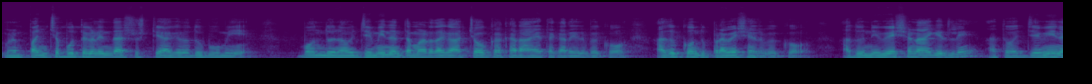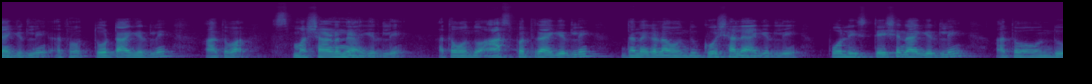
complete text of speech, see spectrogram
ಮೇಡಮ್ ಪಂಚಭೂತಗಳಿಂದ ಸೃಷ್ಟಿಯಾಗಿರೋದು ಭೂಮಿ. ಒಂದು ನಾವು ಜಮೀನು ಅಂತ ಮಾಡಿದಾಗ ಚೌಕಾಕಾರ ಆಯತಾಕಾರ ಇರಬೇಕು. ಅದಕ್ಕೊಂದು ಪ್ರವೇಶ ಇರಬೇಕು. ಅದು ನಿವೇಶನ ಆಗಿರಲಿ ಅಥವಾ ಜಮೀನಾಗಿರಲಿ ಅಥವಾ ತೋಟ ಆಗಿರಲಿ ಅಥವಾ ಸ್ಮಶಾನನೇ ಆಗಿರಲಿ ಅಥವಾ ಒಂದು ಆಸ್ಪತ್ರೆ ಆಗಿರಲಿ, ದನಗಳ ಒಂದು ಗೋಶಾಲೆ ಆಗಿರಲಿ, ಪೊಲೀಸ್ ಸ್ಟೇಷನ್ ಆಗಿರಲಿ ಅಥವಾ ಒಂದು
